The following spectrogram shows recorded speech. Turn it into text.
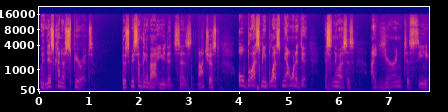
when this kind of spirit, there's to be something about you that says, not just, oh, bless me, bless me, I want to do it. It's something that says, I yearn to see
